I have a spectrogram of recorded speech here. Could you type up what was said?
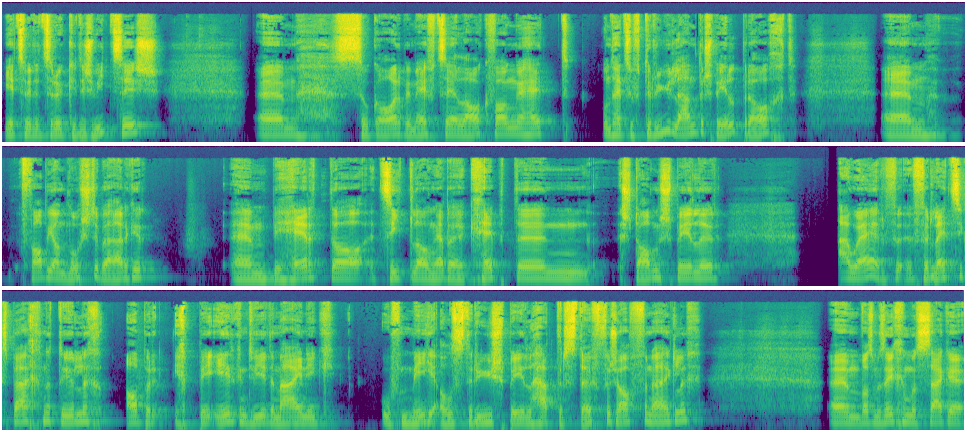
jetzt wieder zurück in der Schweiz ist ähm, sogar beim FCL angefangen hat und hat es auf drei Länderspiele gebracht. Ähm, Fabian Lustenberger ähm, bei Hertha eine Zeit lang eben Captain, Stammspieler. Auch er, Verletzungspech natürlich, aber ich bin irgendwie der Meinung, auf mehr als drei Spiele hat er es dürfen schaffen eigentlich. Ähm, was man sicher muss sagen,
